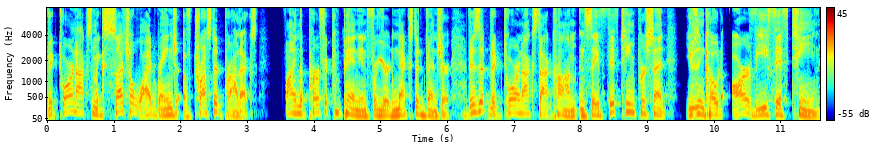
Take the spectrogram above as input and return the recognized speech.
Victorinox makes such a wide range of trusted products. Find the perfect companion for your next adventure. Visit Victorinox.com and save 15% using code RV15.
